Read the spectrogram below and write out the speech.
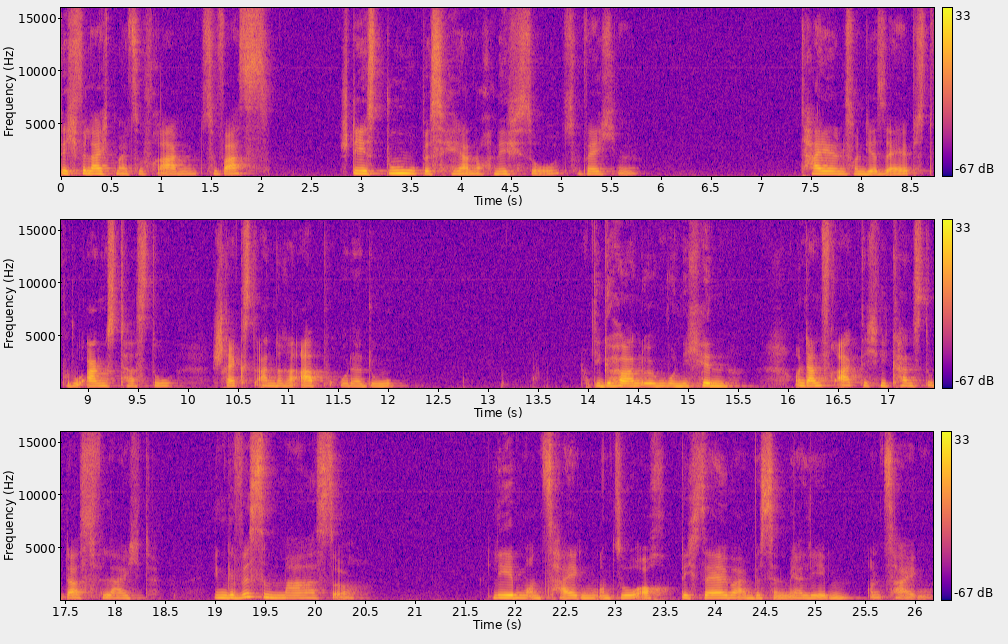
dich vielleicht mal zu fragen, zu was stehst du bisher noch nicht so, zu welchen Teilen von dir selbst, wo du Angst hast, du schreckst andere ab oder du, die gehören irgendwo nicht hin. Und dann frag dich, wie kannst du das vielleicht in gewissem Maße leben und zeigen und so auch dich selber ein bisschen mehr leben und zeigen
